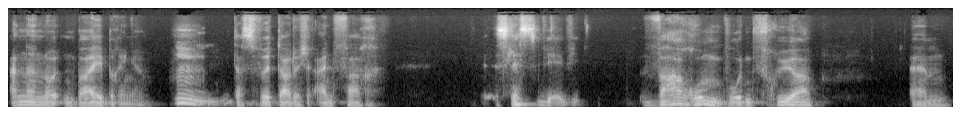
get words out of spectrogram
anderen Leuten beibringe. Mhm. Das wird dadurch einfach, es lässt, wie, wie, warum wurden früher ähm,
